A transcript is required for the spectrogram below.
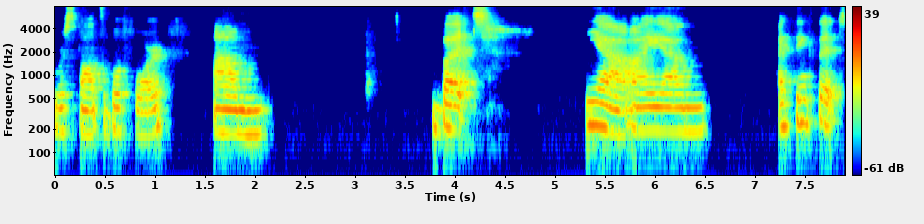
responsible for. Um, but yeah, I um, I think that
